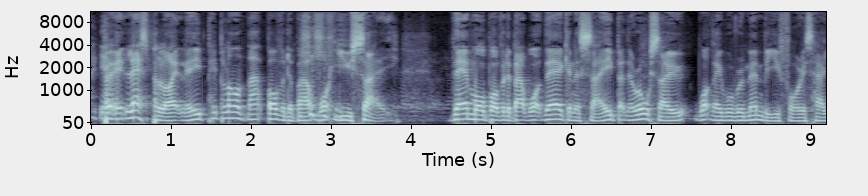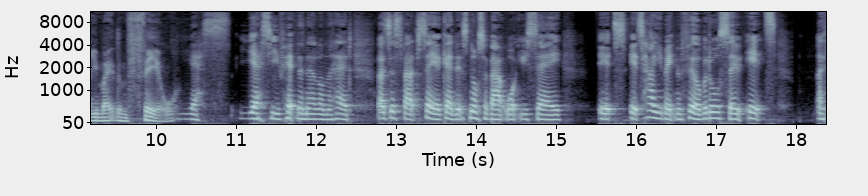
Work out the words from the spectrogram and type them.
Put it less politely, people aren't that bothered about what you say. They're more bothered about what they're going to say, but they're also what they will remember you for is how you make them feel. Yes, yes, you've hit the nail on the head. I was just about to say again, it's not about what you say; it's it's how you make them feel, but also it's. I,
